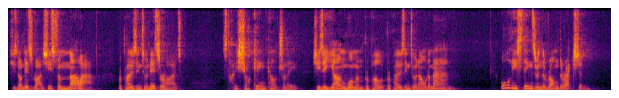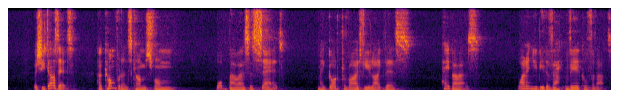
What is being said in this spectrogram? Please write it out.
She's not an Israelite. She's from Moab, proposing to an Israelite. Slightly shocking culturally. She's a young woman propo- proposing to an older man. All these things are in the wrong direction. But she does it. Her confidence comes from what Boaz has said. May God provide for you like this. Hey, Boaz, why don't you be the vehicle for that,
